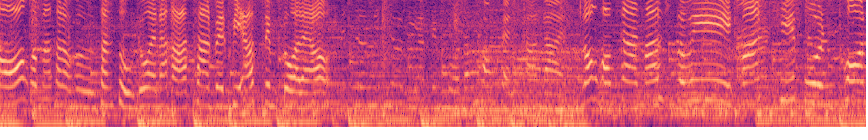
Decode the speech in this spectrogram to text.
น้องๆจนมาสนับสนุนสันสุด้วยนะคะทานเป็น b ีอัสเต็มตัวแล้วเต็มตัวต้องท่องแฟนชาร์ตได้ลองพร้อมกันมาสวีมาคิดบุญพล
